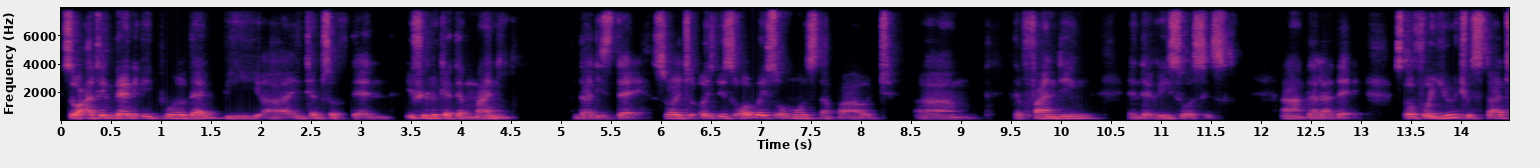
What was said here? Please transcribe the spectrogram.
So I think then it will then be uh, in terms of then, if you look at the money that is there. So it's, it's always almost about um, the funding and the resources uh, that are there. So for you to start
